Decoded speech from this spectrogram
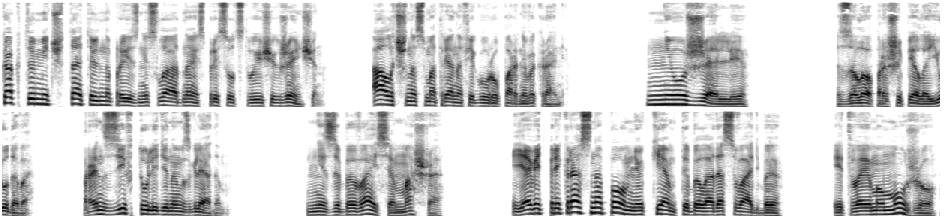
Как-то мечтательно произнесла одна из присутствующих женщин, алчно смотря на фигуру парня в экране. «Неужели?» Зло прошипела Юдова, пронзив ту ледяным взглядом. «Не забывайся, Маша. Я ведь прекрасно помню, кем ты была до свадьбы, и твоему мужу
